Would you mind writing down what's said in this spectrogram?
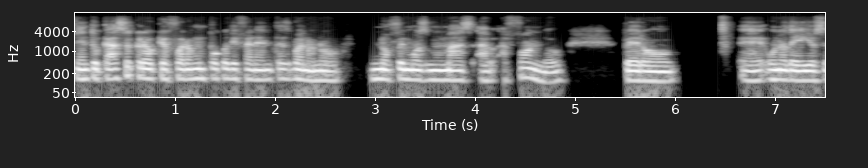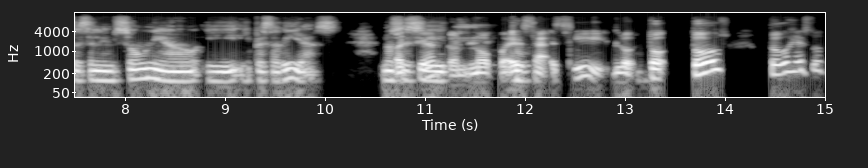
en tu caso creo que fueron un poco diferentes. Bueno, no, no fuimos más a, a fondo, pero eh, uno de ellos es el insomnio y, y pesadillas. No sé es si tú, puedes, sí, lo, to- todos, todos estos,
